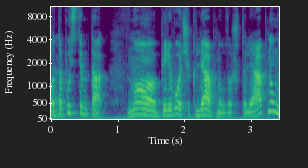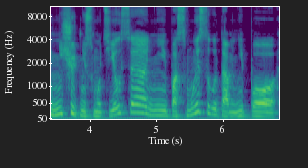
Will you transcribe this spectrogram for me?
Вот, допустим, так. Но переводчик ляпнул то, что ляпнул, ничуть не смутился ни по смыслу, там, ни по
